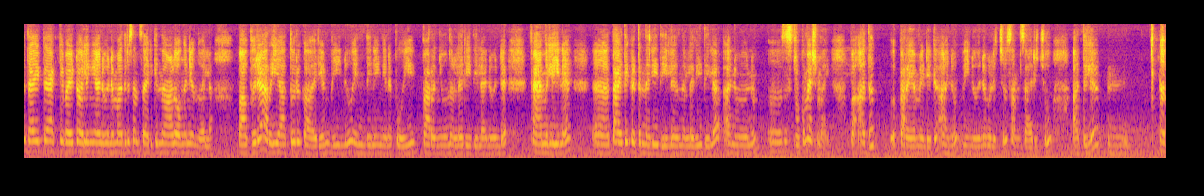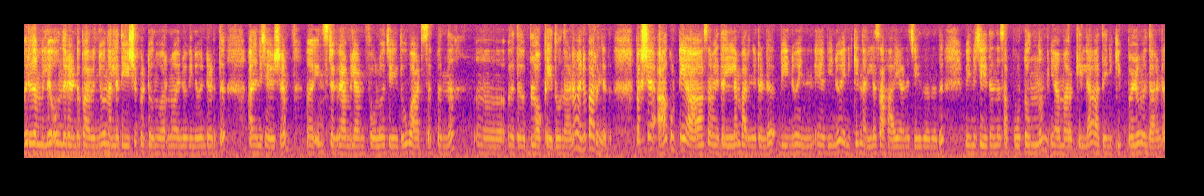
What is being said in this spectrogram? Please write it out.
ഇതായിട്ട് ആക്റ്റീവായിട്ടോ അല്ലെങ്കിൽ അനുവിനെ മാതിരി സംസാരിക്കുന്ന ആളോ അങ്ങനെയൊന്നുമല്ല. അപ്പൊ അവർ അറിയാത്തൊരു കാര്യം വിനു എന്തിനെ ഇങ്ങനെ പോയി പറഞ്ഞു എന്നുള്ള രീതിയിൽ അനുവിന്റെ ഫാമിലിനെ താഴ്ത്തി കെട്ടുന്ന രീതിയിൽ എന്നുള്ള രീതിയിൽ അനുവിനും സിസ്റ്റർക്കും വിഷമായി അപ്പൊ അത് പറയാൻ വേണ്ടിയിട്ട് അനു വിനുവിനെ വിളിച്ചു സംസാരിച്ചു. അതിൽ ഉം, അവർ തമ്മിൽ ഒന്ന് രണ്ട് പറഞ്ഞു നല്ല ദേഷ്യപ്പെട്ടു എന്ന് പറഞ്ഞു അനു വിനുവിന്റെ അടുത്ത്. അതിനുശേഷം ഇൻസ്റ്റാഗ്രാമിൽ അൺഫോളോ ചെയ്തു വാട്സപ്പിൽ നിന്ന് ഇത് ബ്ലോക്ക് ചെയ്തു എന്നാണ് അവന് പറഞ്ഞത്. പക്ഷെ ആ കുട്ടി ആ സമയത്തെല്ലാം പറഞ്ഞിട്ടുണ്ട് വിനു വിനു എനിക്ക് നല്ല സഹായമാണ് ചെയ്തത്. വിനു ചെയ്തെന്ന സപ്പോർട്ടൊന്നും ഞാൻ മറക്കില്ല. അതെനിക്ക് ഇപ്പോഴും ഇതാണ്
